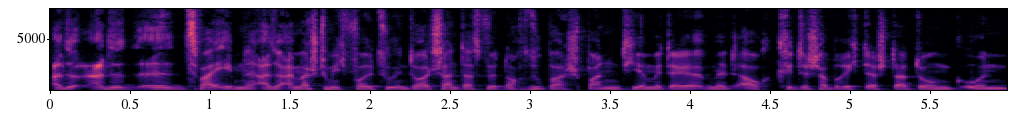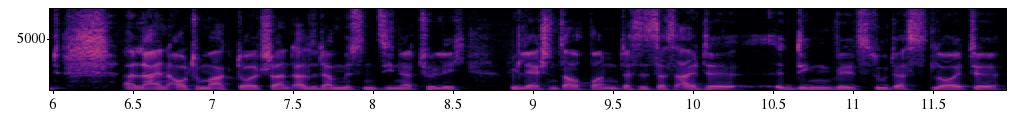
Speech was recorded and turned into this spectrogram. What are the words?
also, also äh, zwei Ebenen. Also einmal stimme ich voll zu in Deutschland, das wird noch super spannend hier mit der mit auch kritischer Berichterstattung und allein Automarkt Deutschland. Also da müssen sie natürlich Relations aufbauen. Das ist das alte Ding, willst du, dass Leute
